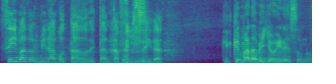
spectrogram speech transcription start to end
se iba a dormir agotado de tanta felicidad. Qué, qué maravilla oír eso, ¿no?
